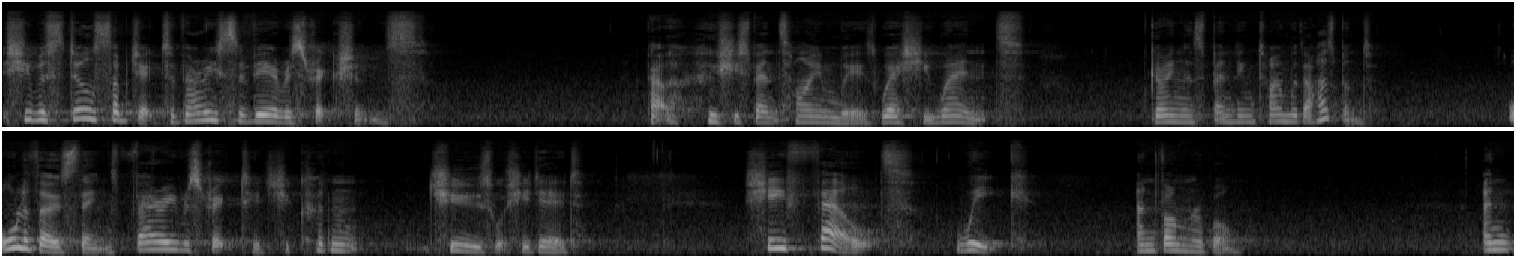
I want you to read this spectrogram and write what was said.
she was still subject to very severe restrictions about who she spent time with, where she went, going and spending time with her husband. All of those things, very restricted. She couldn't choose what she did. She felt weak and vulnerable. And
